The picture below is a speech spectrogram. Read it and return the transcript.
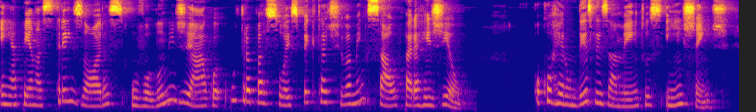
Em apenas três horas, o volume de água ultrapassou a expectativa mensal para a região. Ocorreram deslizamentos e enchente.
